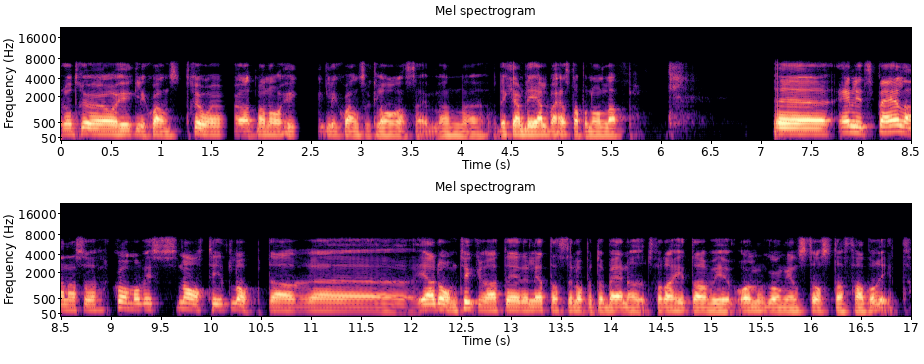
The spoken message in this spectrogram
Då tror jag, jag har hygglig chans, tror jag att man har hygglig chans att klara sig. Men eh, det kan bli 11 hästar på någon lapp. Eh, enligt spelarna så kommer vi snart till ett lopp där eh, ja, de tycker att det är det lättaste loppet att bena ut för där hittar vi omgångens största favorit.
